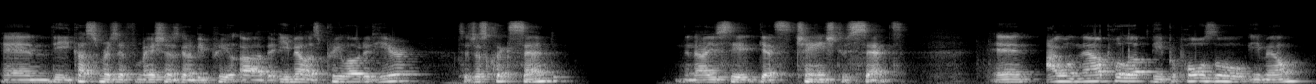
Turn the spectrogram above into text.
And the customer's information is going to be pre, uh, the email is preloaded here. So just click send. And now you see it gets changed to sent. And I will now pull up the proposal email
